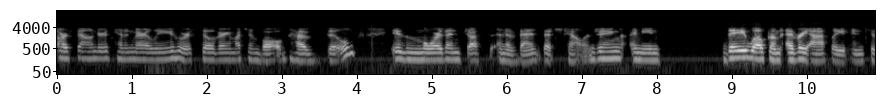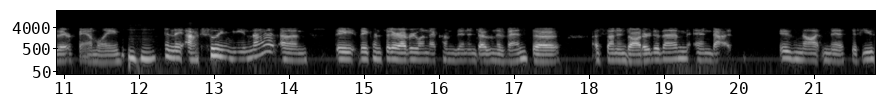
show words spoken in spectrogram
our founders, Ken and Merilee, who are still very much involved, have built is more than just an event that's challenging. I mean, they welcome every athlete into their family, mm-hmm. and they actually mean that. Um, they they consider everyone that comes in and does an event a, a son and daughter to them, and that is not missed. If you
